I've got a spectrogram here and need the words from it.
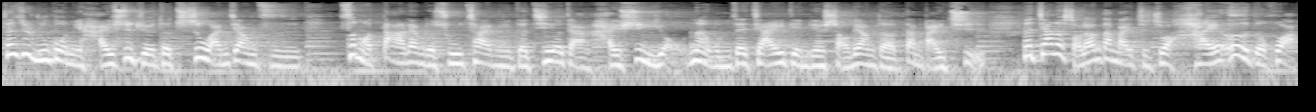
但是如果你还是觉得吃完这样子。这么大量的蔬菜，你的饥饿感还是有。那我们再加一点点少量的蛋白质。那加了少量蛋白质之后还饿的话，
